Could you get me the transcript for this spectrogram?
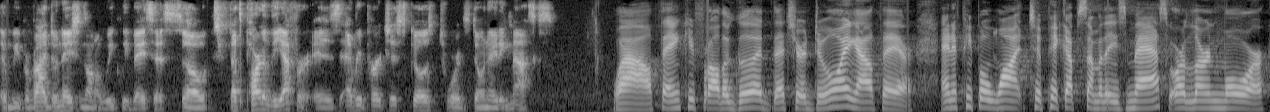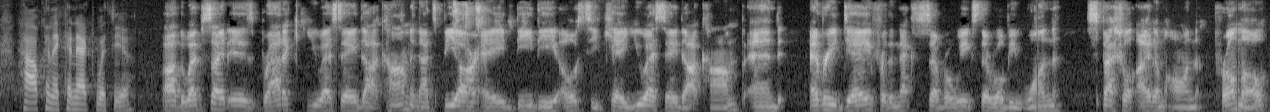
and we provide donations on a weekly basis so that's part of the effort is every purchase goes towards donating masks Wow, thank you for all the good that you're doing out there. And if people want to pick up some of these masks or learn more, how can they connect with you? Uh, the website is braddockusa.com, and that's B R A D D O C K USA.com. And every day for the next several weeks, there will be one special item on promo.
